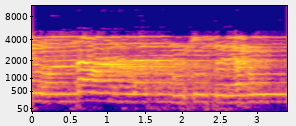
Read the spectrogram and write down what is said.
كَثِيرًا لَّعَلَّكُمْ تُفْلِحُونَ.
